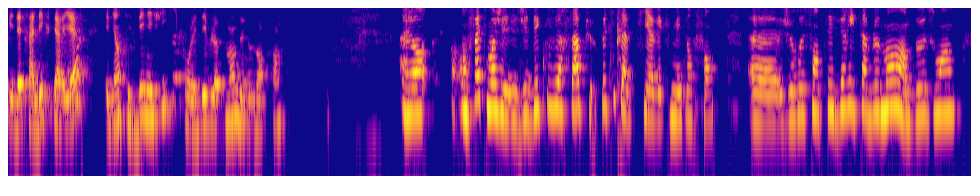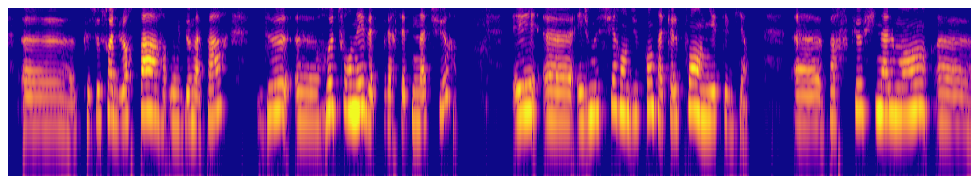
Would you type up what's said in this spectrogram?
et d'être à l'extérieur, eh bien, c'est bénéfique pour le développement de nos enfants? Alors, en fait, moi, j'ai découvert ça petit à petit avec mes enfants. Euh, je ressentais véritablement un besoin, euh, que ce soit de leur part ou de ma part, de euh, retourner vers, cette nature. Et, et, je me suis rendu compte à quel point on y était bien. Euh, parce que finalement, euh,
